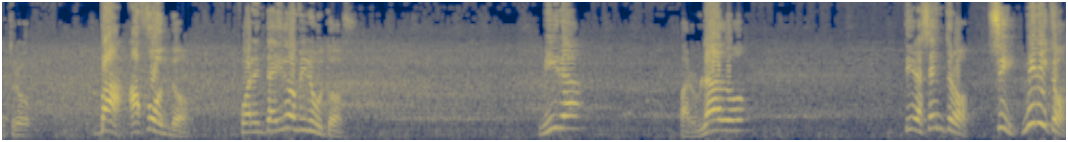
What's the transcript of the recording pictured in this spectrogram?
Otro. Va, a fondo. 42 minutos. Mira. Para un lado. Tira centro. Sí, Milito.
